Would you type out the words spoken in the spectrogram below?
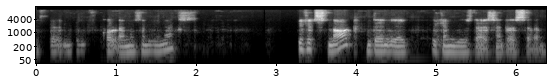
Is there anything called Amazon Linux? If it's not, then we, we can use the CentOS 7.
